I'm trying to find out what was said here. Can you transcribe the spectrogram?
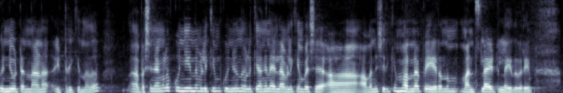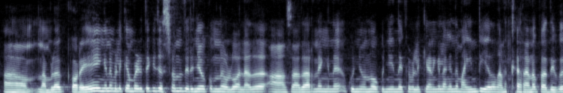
കുഞ്ഞൂട്ടൻ എന്നാണ് ഇട്ടിരിക്കുന്നത്. പക്ഷെ ഞങ്ങൾ കുഞ്ഞിന്ന് വിളിക്കും കുഞ്ഞു എന്ന് വിളിക്കും അങ്ങനെയെല്ലാം വിളിക്കും. പക്ഷേ അവന് ശരിക്കും പറഞ്ഞ പേരൊന്നും മനസ്സിലായിട്ടില്ല ഇതുവരെയും. നമ്മൾ കുറേ ഇങ്ങനെ വിളിക്കുമ്പോഴത്തേക്ക് ജസ്റ്റ് ഒന്ന് തിരിഞ്ഞു നോക്കുന്നേ ഉള്ളൂ. അല്ലാതെ സാധാരണ ഇങ്ങനെ കുഞ്ഞുന്നോ കുഞ്ഞിന്നൊക്കെ വിളിക്കുകയാണെങ്കിൽ അങ്ങനെ മൈൻഡ് ചെയ്ത് നടക്കാറാണ് പതിവ്.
